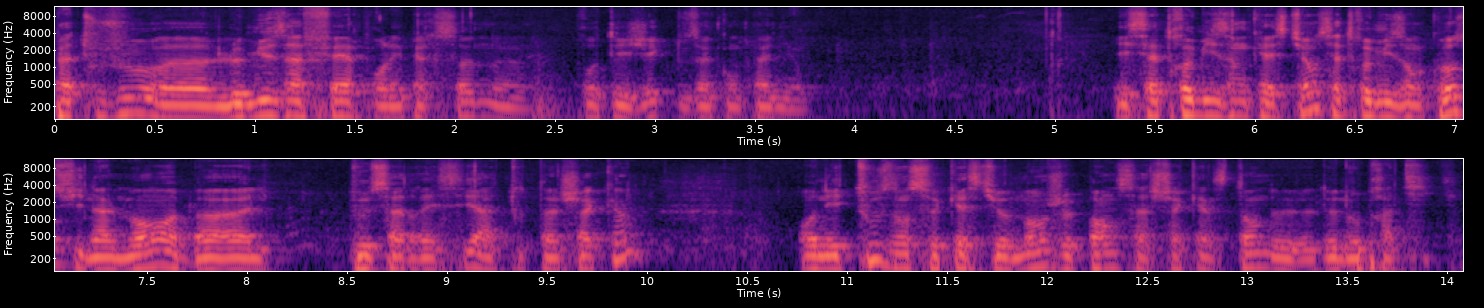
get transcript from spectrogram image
pas toujours euh, le mieux à faire pour les personnes euh, protégées que nous accompagnons. Et cette remise en question, cette remise en cause, finalement, eh ben, elle peut s'adresser à tout un chacun. On est tous dans ce questionnement, je pense, à chaque instant de, nos pratiques.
